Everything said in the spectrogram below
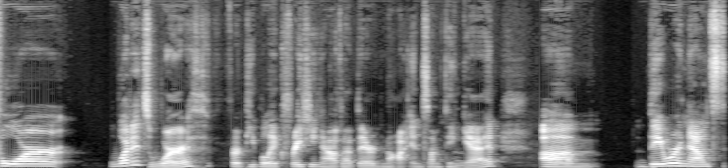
for what it's worth for people like freaking out that they're not in something yet, um they were announced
